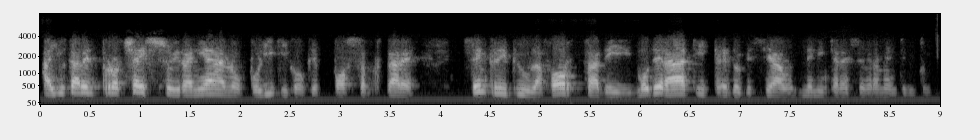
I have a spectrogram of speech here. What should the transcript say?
aiutare il processo iraniano politico che possa portare sempre di più la forza dei moderati credo che sia nell'interesse veramente di tutti.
